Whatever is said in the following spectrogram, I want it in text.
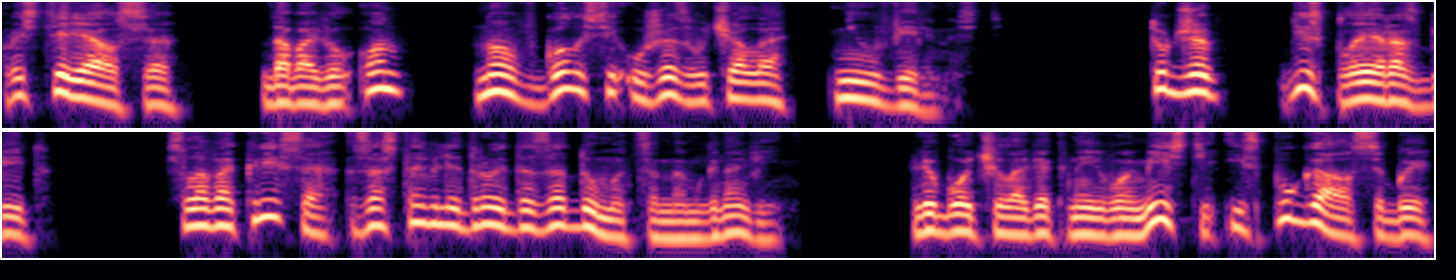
растерялся», — добавил он, но в голосе уже звучала неуверенность. «Тут же дисплей разбит». Слова Криса заставили дроида задуматься на мгновение. Любой человек на его месте испугался бы,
